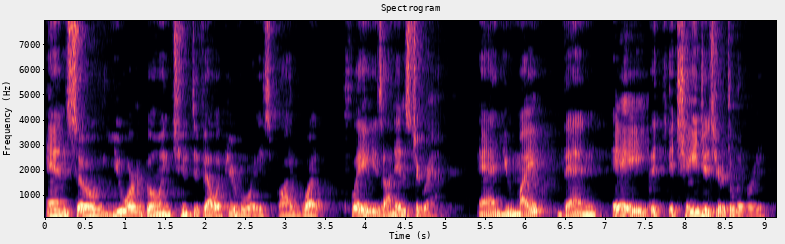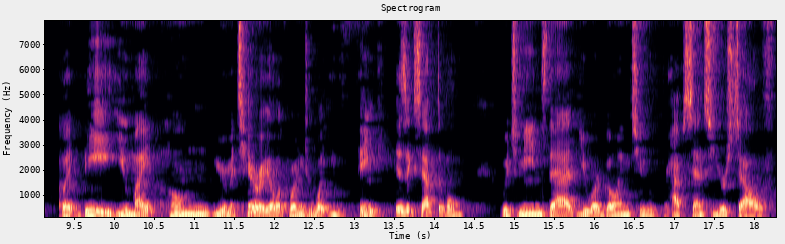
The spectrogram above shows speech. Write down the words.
And so you are going to develop your voice by what plays on Instagram. And you might then, A, it, it changes your delivery, but B, you might hone your material according to what you think is acceptable, which means that you are going to perhaps censor yourself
